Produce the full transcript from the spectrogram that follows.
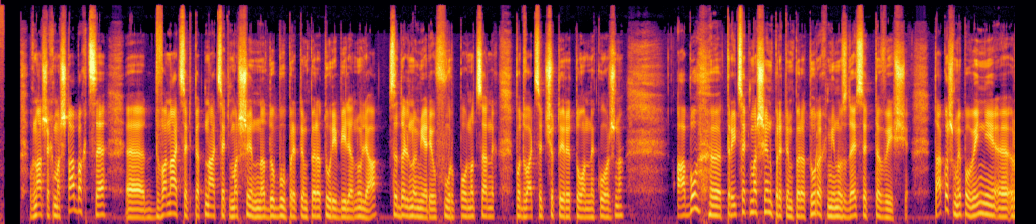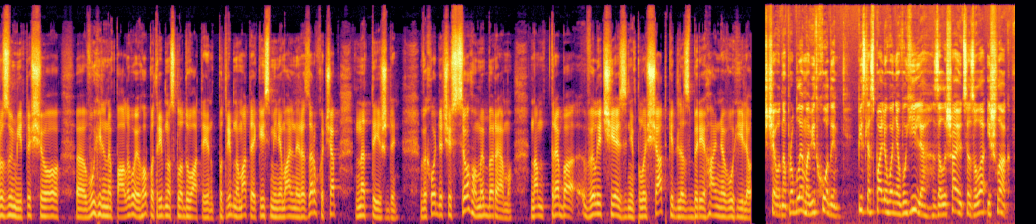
В наших масштабах це е, 12-15 машин на добу при температурі біля нуля. Це дальномірів фур повноцінних по 24 тонни кожна. Або е, 30 машин при температурах мінус 10 та вище. Також ми повинні е, розуміти, що е, вугільне паливо його потрібно складувати. Потрібно мати якийсь мінімальний резерв, хоча б на тиждень. Виходячи з цього, ми беремо. Нам треба величезні площадки для зберігання вугілля. Ще одна проблема відходи. Після спалювання вугілля залишаються зола і шлак.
